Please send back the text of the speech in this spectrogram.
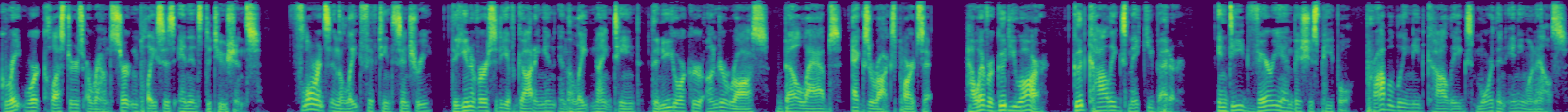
great work clusters around certain places and institutions. Florence in the late 15th century, the University of Göttingen in the late 19th, the New Yorker under Ross, Bell Labs, Xerox PARC. However good you are, good colleagues make you better. Indeed, very ambitious people probably need colleagues more than anyone else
